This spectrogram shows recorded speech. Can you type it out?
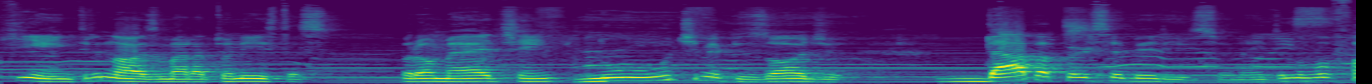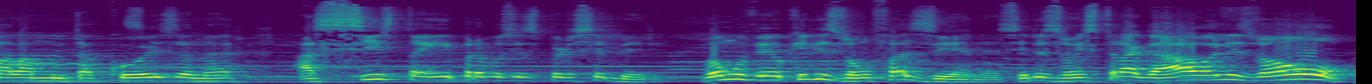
que entre nós maratonistas prometem no último episódio dá para perceber isso, né? Então não vou falar muita coisa, né? Assistam aí para vocês perceberem. Vamos ver o que eles vão fazer, né? Se eles vão estragar ou eles vão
